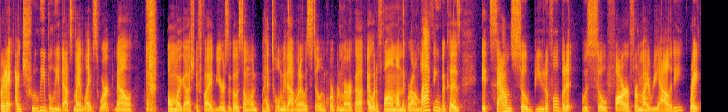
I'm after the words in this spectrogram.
Right? I, I truly believe that's my life's work. Now, oh my gosh, if five years ago someone had told me that when I was still in corporate America, I would have fallen on the ground laughing because it sounds so beautiful, but it was so far from my reality, right?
